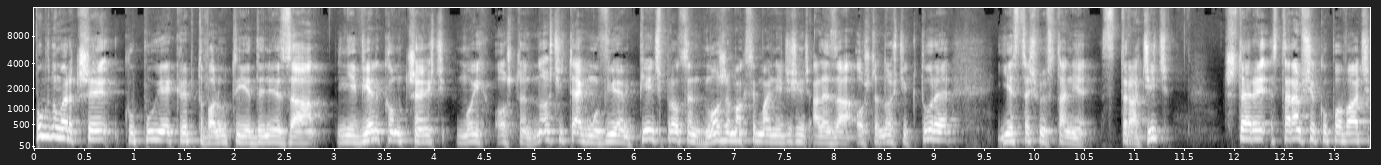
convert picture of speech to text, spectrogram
Punkt numer 3. Kupuję kryptowaluty jedynie za niewielką część moich oszczędności. Tak jak mówiłem, 5%, może maksymalnie 10%, ale za oszczędności, które jesteśmy w stanie stracić. 4. Staram się kupować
